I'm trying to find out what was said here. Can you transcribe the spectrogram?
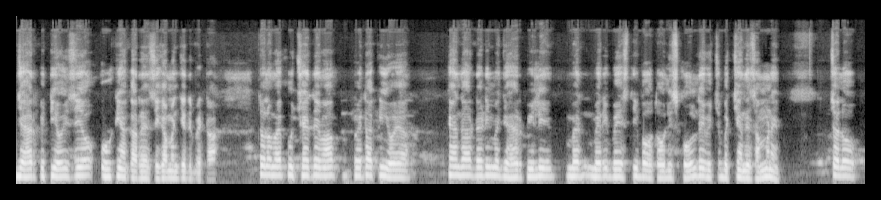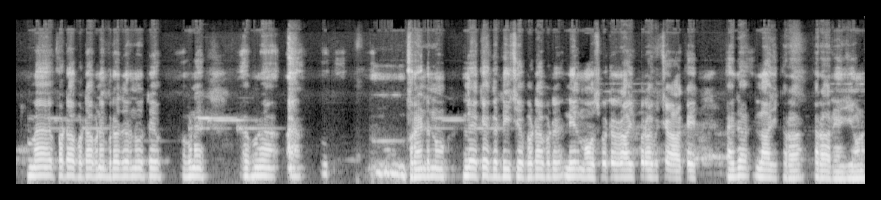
ਜ਼ਹਿਰ ਪੀਤੀ ਹੋਈ ਸੀ, ਉਹ ਉਲਟੀਆਂ ਕਰ ਰਿਹਾ ਸੀਗਾ ਮੰਜੇ ਤੇ ਬੇਟਾ ਚਲੋ ਮੈਂ ਪੁੱਛੇ ਤੇ ਮੈਂ ਬੇਟਾ ਕੀ ਹੋਇਆ? ਕਹਿੰਦਾ, ਡੈਡੀ, ਮੈਂ ਜ਼ਹਿਰ ਪੀ ਲਈ। ਮੇ- ਮੇਰੀ ਬੇਇੱਜ਼ਤੀ ਬਹੁਤ ਹੋ ਲਈ ਸਕੂਲ ਦੇ ਵਿੱਚ ਬੱਚਿਆਂ ਦੇ ਸਾਹਮਣੇ। ਚਲੋ, ਮੈਂ ਫਟਾਫਟ ਆਪਣੇ ਬ੍ਰਦਰ ਨੂੰ ਤੇ ਆਪਣੇ, ਆਪਣਾ ਫਰੈਂਡ ਨੂੰ ਲੈ ਕੇ ਗੱਡੀ 'ਚ ਫਟਾਫਟ ਨੀਲਮ ਹਸਪੀਟਲ ਰਾਜਪੁਰਾ ਵਿੱਚ ਆ ਕੇ ਇਹਦਾ ਇਲਾਜ ਕਰਾ ਕਰਾ ਰਹੇ ਜੀ ਹੁਣ।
